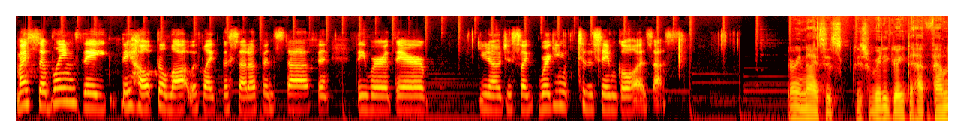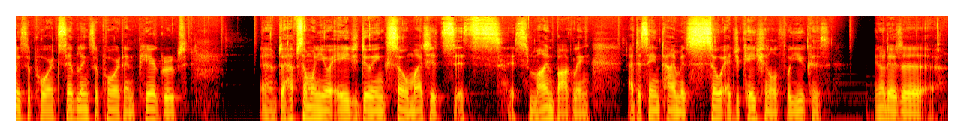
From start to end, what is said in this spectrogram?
my siblings they they helped a lot with like the setup and stuff and they were there you know, just like working to the same goal as us. Very nice. It's it's really great to have family support, sibling support, and peer groups. Um, to have someone your age doing so much, it's it's it's mind-boggling. At the same time, it's so educational for you because you know there's a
